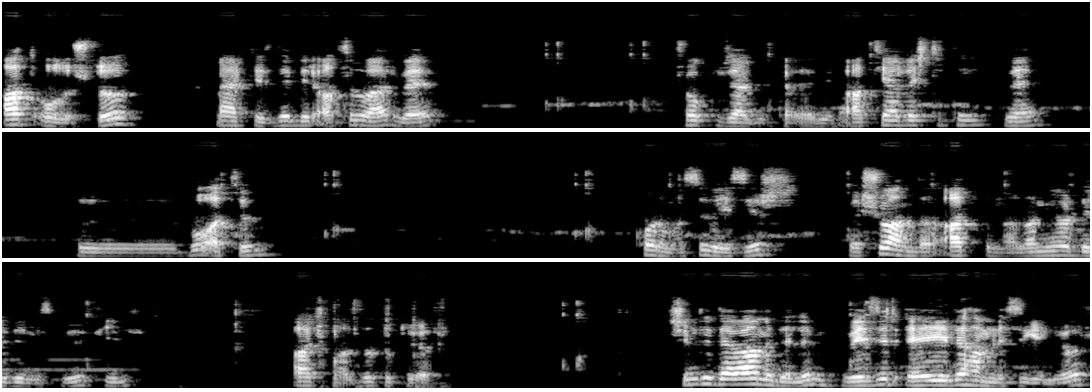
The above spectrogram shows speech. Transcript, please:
at oluştu. Merkezde bir atı var ve çok güzel bir bir at yerleştirdi ve e, bu atın koruması vezir ve şu anda at bunu alamıyor dediğimiz gibi fil açmazda tutuyor. Şimdi devam edelim. Vezir E7 hamlesi geliyor.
